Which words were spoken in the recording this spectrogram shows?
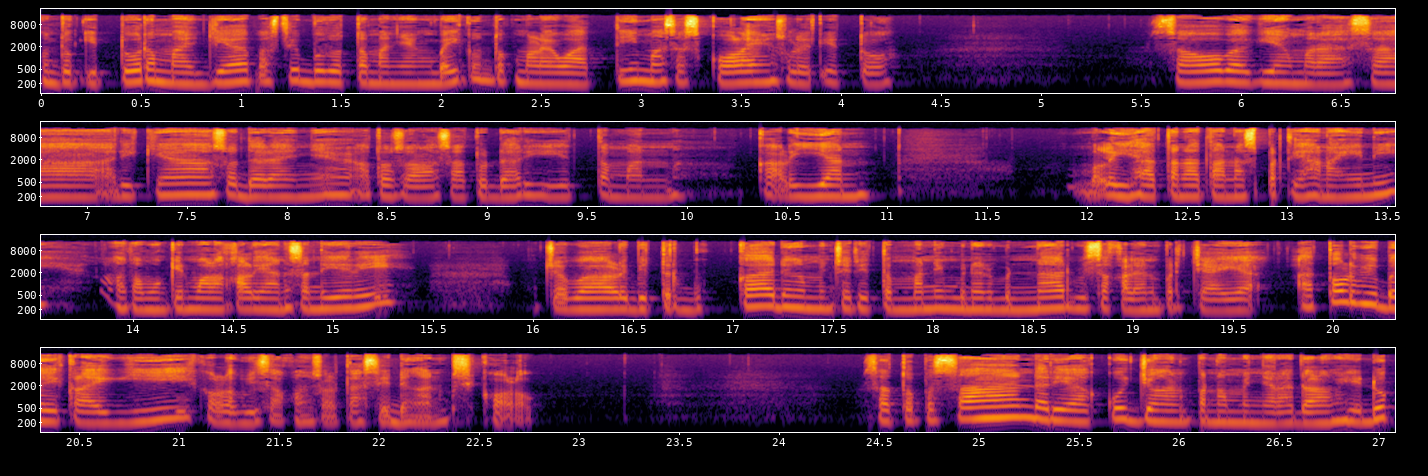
Untuk itu, remaja pasti butuh teman yang baik untuk melewati masa sekolah yang sulit itu. So, bagi yang merasa adiknya, saudaranya, atau salah satu dari teman kalian melihat tanda-tanda seperti Hana ini, atau mungkin malah kalian sendiri, coba lebih terbuka dengan mencari teman yang benar-benar bisa kalian percaya, atau lebih baik lagi kalau bisa konsultasi dengan psikolog. Satu pesan dari aku, jangan pernah menyerah dalam hidup,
